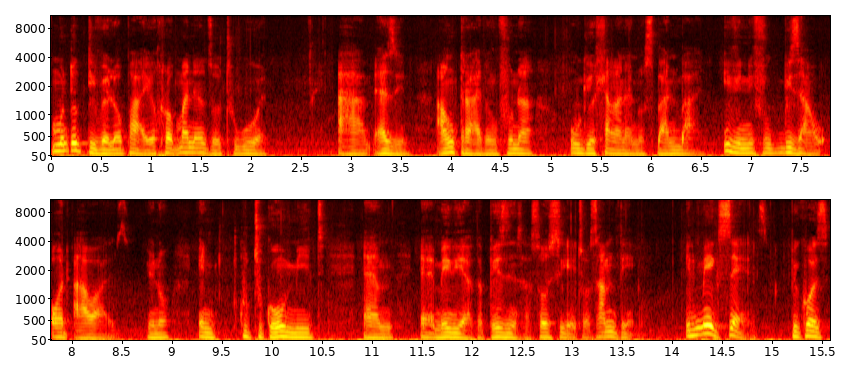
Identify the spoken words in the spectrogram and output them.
Umuntu okudevelophayo urhulumane ezothi kuwe um yazini angidrive ngifuna ukuyohlangana nosibanibani even if ukubiza ngo-odd hours you know and to go meet um, uh, maybe like a business associate or something. It makes sense because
